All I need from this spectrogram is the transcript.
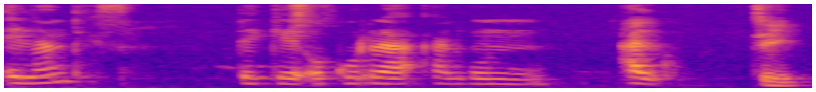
el antes de que ocurra algún algo. sí.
